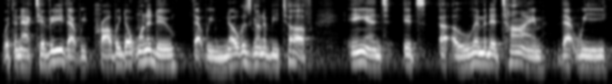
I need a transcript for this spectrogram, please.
with an activity that we probably don't want to do, that we know is going to be tough, and it's a, a limited time that we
